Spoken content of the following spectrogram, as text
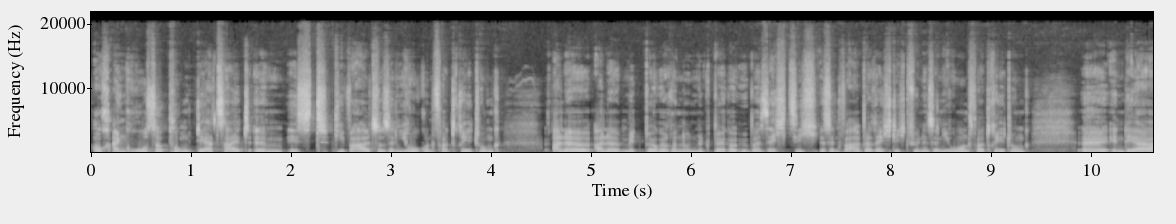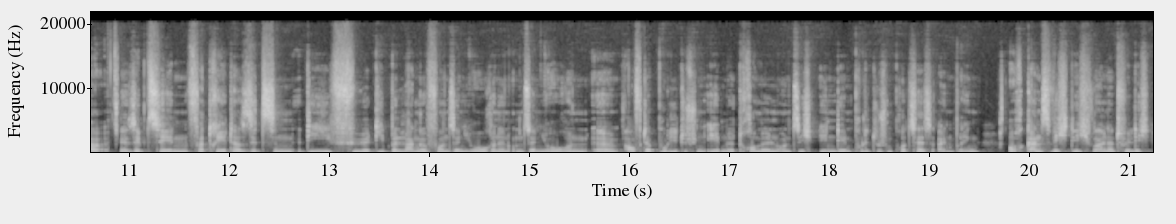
Auch ein großer Punkt derzeit ähm, ist die Wahl zur Seniorenvertretung. Alle, alle Mitbürgerinnen und Mitbürger über 60 sind wahlberechtigt für eine Seniorenvertretung, äh, in der 17 Vertreter sitzen, die für die Belange von Seniorinnen und Senioren äh, auf der politischen Ebene trommeln und sich in den politischen Prozess einbringen. Auch ganz wichtig, weil natürlich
